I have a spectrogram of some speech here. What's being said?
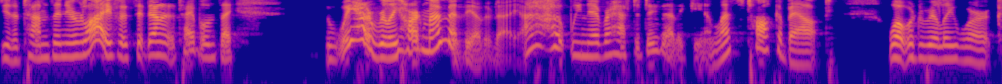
you know times in your life and sit down at a table and say we had a really hard moment the other day. I hope we never have to do that again. Let's talk about what would really work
